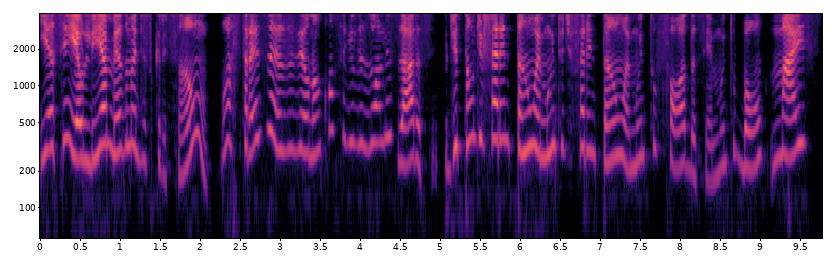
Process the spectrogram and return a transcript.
E assim, eu li a mesma descrição umas três vezes e eu não consegui visualizar, assim. De tão diferentão, é muito diferentão, é muito foda, assim, é muito bom, mas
